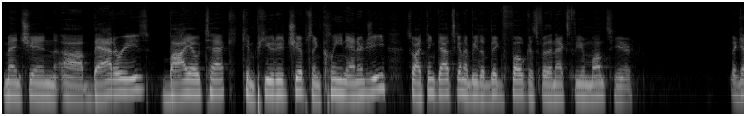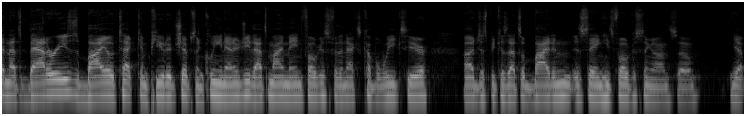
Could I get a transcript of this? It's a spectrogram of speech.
mention uh, batteries, biotech, computer chips, and clean energy. So I think that's going to be the big focus for the next few months here. Again, that's batteries, biotech, computer chips, and clean energy. That's my main focus for the next couple weeks here, uh, just because that's what Biden is saying he's focusing on. So, yep.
